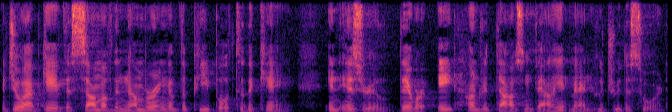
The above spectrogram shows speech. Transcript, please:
And Joab gave the sum of the numbering of the people to the king. In Israel there were eight hundred thousand valiant men who drew the sword,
